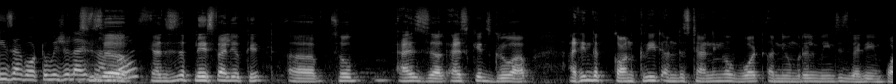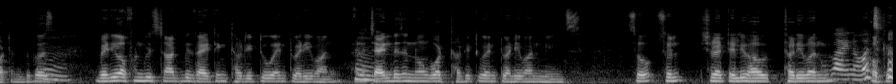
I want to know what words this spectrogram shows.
these are what to visualize this is numbers. a yeah this is a place value kit. Uh, so as uh, as kids grow up, I think the concrete understanding of what a numeral means is very important because Hmm. very often we start with writing 32 and 21, and Hmm. a child doesn't know what 32 and 21 means. So so should I tell you how 31? Why not? Okay.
